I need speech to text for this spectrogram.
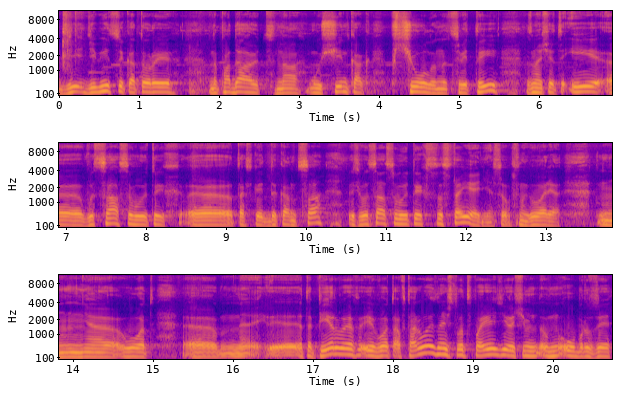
девицы, которые нападают на мужчин, как пчелы на цветы, значит, и э, высасывают их, э, так сказать, до конца, то есть высасывают их состояние, собственно говоря. Э, вот. Э, это первое. И вот, а второе, значит, вот в поэзии очень образы,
